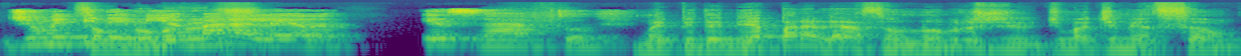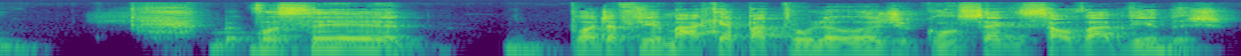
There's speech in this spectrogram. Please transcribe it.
de uma epidemia números... paralela. Exato. Uma epidemia paralela, são números de, de uma dimensão. Você pode afirmar que a patrulha hoje consegue salvar vidas?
